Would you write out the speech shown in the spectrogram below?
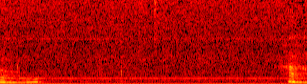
R I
